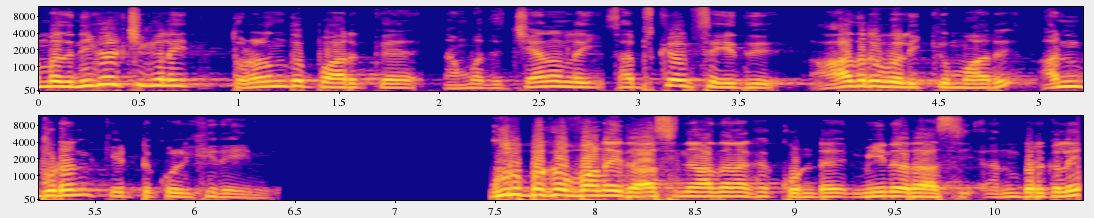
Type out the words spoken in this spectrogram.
நமது நிகழ்ச்சிகளை தொடர்ந்து பார்க்க நமது சேனலை சப்ஸ்கிரைப் செய்து ஆதரவு அளிக்குமாறு அன்புடன் கேட்டுக்கொள்கிறேன். குரு பகவானை ராசிநாதனாக கொண்ட மீன ராசி அன்பர்களே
